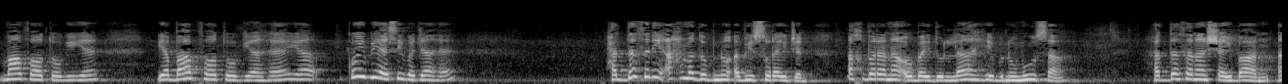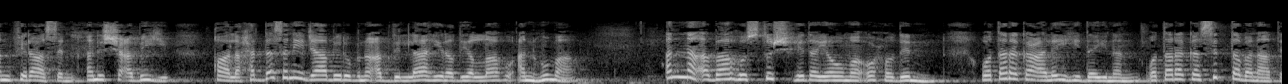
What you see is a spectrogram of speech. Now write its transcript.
ماں فوت ہو گئی ہے یا باپ فوت ہو گیا ہے یا کوئی بھی ایسی وجہ ہے۔ حدثني احمد ابن ابی سریجن، اخبرنا عبید اللہ ابن موسا حدثنا شیبان ان فراس ان الشعبی قال حدثني جابر بن عبد الله رضي الله عنهما ان اباه استشهد يوم احد وترك عليه دينا وترك ست بنات.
